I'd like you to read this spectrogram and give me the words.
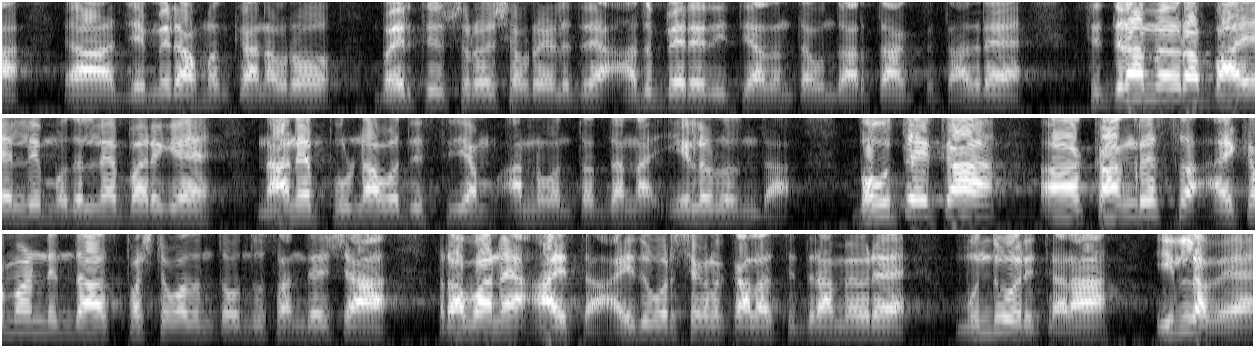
ಜಮೀರ್ ಅಹಮದ್ ಖಾನ್ ಅವರು, ಬೈರ್ತಿ ಸುರೇಶ್ ಅವರು ಹೇಳಿದ್ರೆ ಅದು ಬೇರೆ ರೀತಿಯಾದಂಥ ಒಂದು ಅರ್ಥ ಆಗ್ತಿತ್ತು. ಆದರೆ ಸಿದ್ದರಾಮಯ್ಯ ಅವರ ಬಾಯಲ್ಲಿ ಮೊದಲನೇ ಬಾರಿಗೆ ನಾನೇ ಪೂರ್ಣಾವಧಿ ಸಿ ಎಂ ಅನ್ನುವಂಥದ್ದನ್ನು ಹೇಳಿರೋದ್ರಿಂದ ಬಹುತೇಕ ಕಾಂಗ್ರೆಸ್ ಹೈಕಮಾಂಡಿಂದ ಸ್ಪಷ್ಟವಾದಂಥ ಒಂದು ಸಂದೇಶ ರವಾನೆ ಆಯ್ತಾ? ಐದು ವರ್ಷಗಳ ಕಾಲ ಸಿದ್ದರಾಮಯ್ಯ ಅವರೇ ಮುಂದುವರಿತಾರಾ? ಇಲ್ಲವೇ?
